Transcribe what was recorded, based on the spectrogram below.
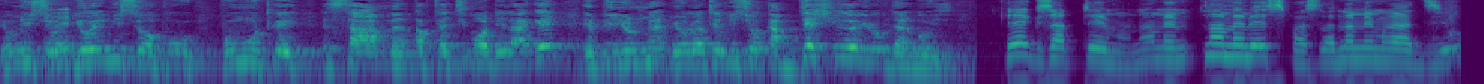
Yon emisyon pou moutre sa ap fè timon de la ge, epi yon lot emisyon kap dechire Jovenel Moïse. Exactement, nan menm espas la, nan menm radyo.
